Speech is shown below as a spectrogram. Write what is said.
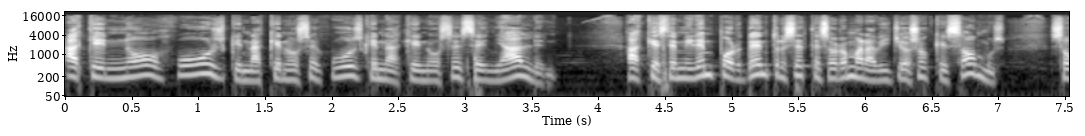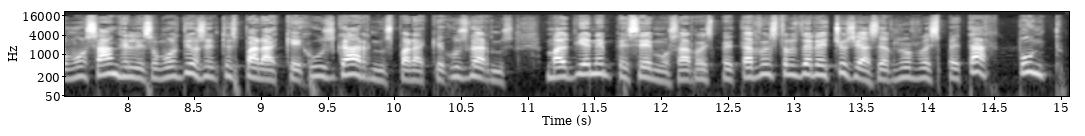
a que no juzguen, a que no se juzguen, a que no se señalen a que se miren por dentro ese tesoro maravilloso que somos. Somos ángeles, somos Dios, entonces ¿para qué juzgarnos? ¿Para qué juzgarnos? Más bien empecemos a respetar nuestros derechos y a hacerlos respetar, punto,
